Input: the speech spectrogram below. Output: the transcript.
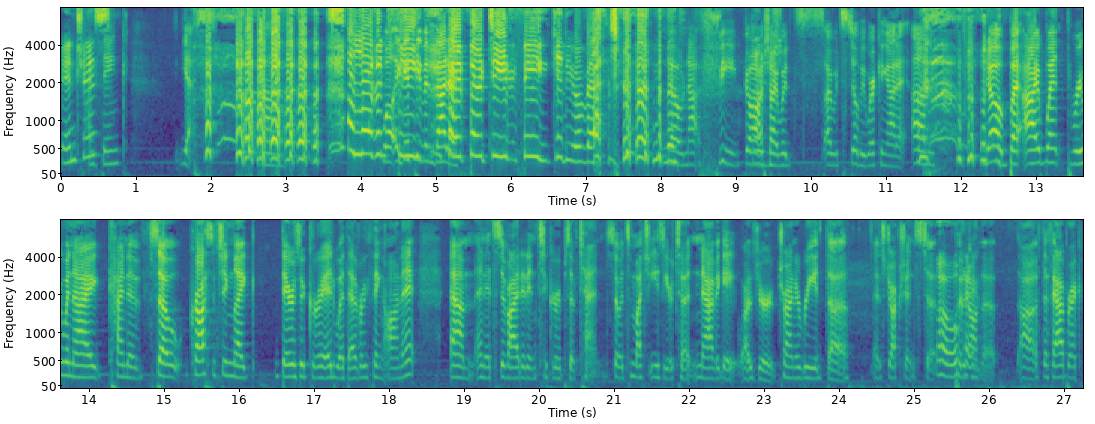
inches. I think. Yes. 11 Well, it gets even better. by 13 feet. Can you imagine? no, not feet. Gosh, I would I would still be working on it. Um, no, but I went through and I kind of so cross stitching like there's a grid with everything on it. Um, and it's divided into groups of 10. So it's much easier to navigate as you're trying to read the instructions to Oh, put it on the uh, the fabric.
